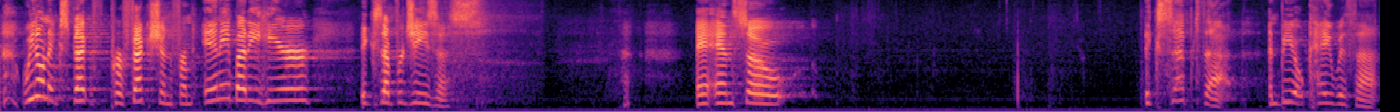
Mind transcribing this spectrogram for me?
we don't expect perfection from anybody here except for Jesus. And, and so, accept that and be okay with that.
